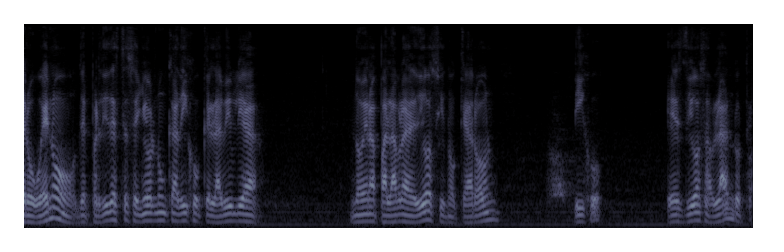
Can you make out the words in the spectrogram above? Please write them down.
Pero bueno, de perdida este señor nunca dijo que la Biblia no era palabra de Dios, sino que Aarón dijo, es Dios hablándote.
